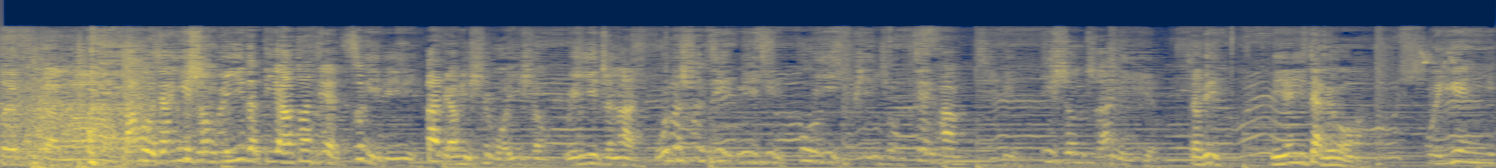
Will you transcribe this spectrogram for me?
再不敢了。当我将一生唯一的抵押钻戒赠予给你，代表你是我一生唯一真爱。无论顺境逆境、富裕贫穷、健康疾病，一生只爱你一人。小丽，你愿意嫁给我吗？我愿意。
